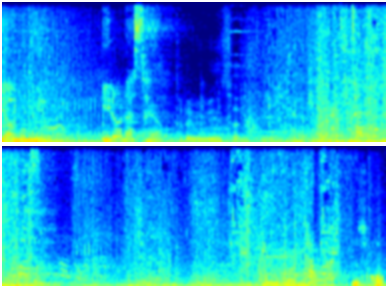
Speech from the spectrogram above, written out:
영웅님 일어나세요. 트레미 윈선이지. 디스코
